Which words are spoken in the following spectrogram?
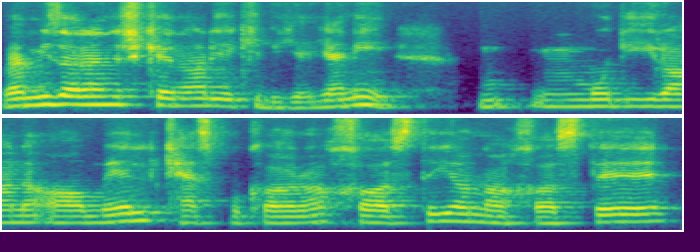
و میذارنش کنار یکی دیگه. یعنی مدیران عامل کسب و کارها خواسته یا ناخواسته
